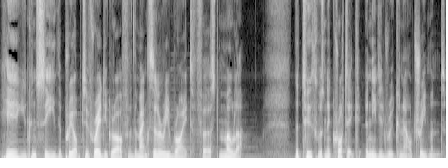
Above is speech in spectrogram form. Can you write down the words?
Here you can see the preoperative radiograph of the maxillary right first molar. The tooth was necrotic and needed root canal treatment.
